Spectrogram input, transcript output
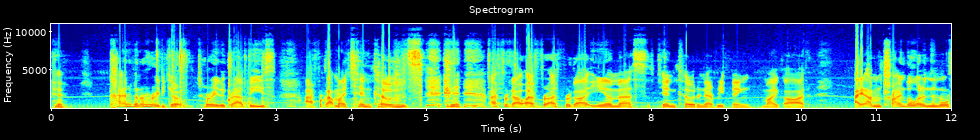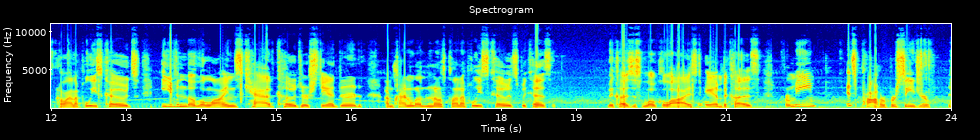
kind of in a hurry to go hurry to grab these. I forgot my tin codes. I forgot I, for, I forgot EMS tin code and everything. My god. I, I'm trying to learn the North Carolina police codes. Even though the lines CAD codes are standard, I'm trying to learn the North Carolina police codes because because it's localized and because for me it's proper procedure.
